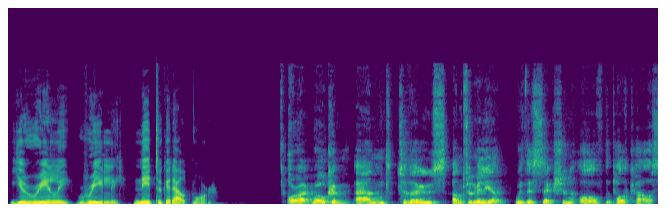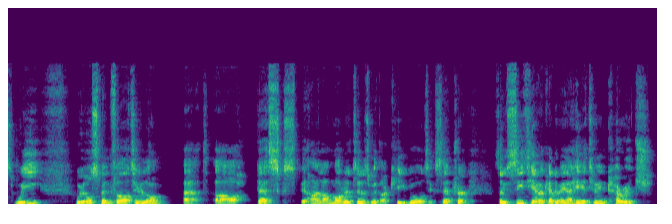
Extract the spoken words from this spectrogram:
You really, really need to get out more. All right, welcome. And to those unfamiliar with this section of the podcast, we we all spend far too long at our desks, behind our monitors, with our keyboards, etc so CTO Academy are here to encourage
